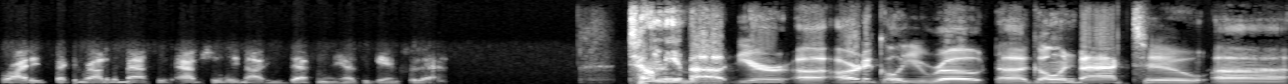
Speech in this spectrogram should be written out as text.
Friday, second round of the Masters, absolutely not. He definitely has a game for that. Tell me about your uh, article you wrote uh, going back to, uh,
